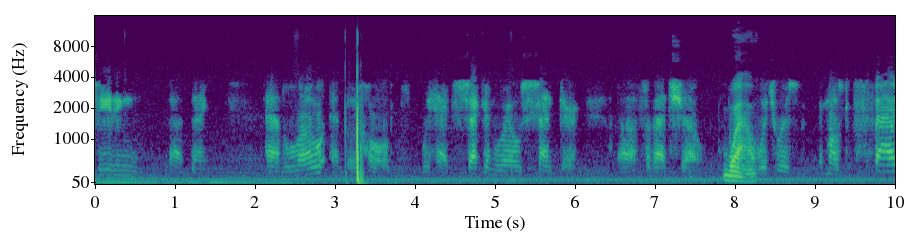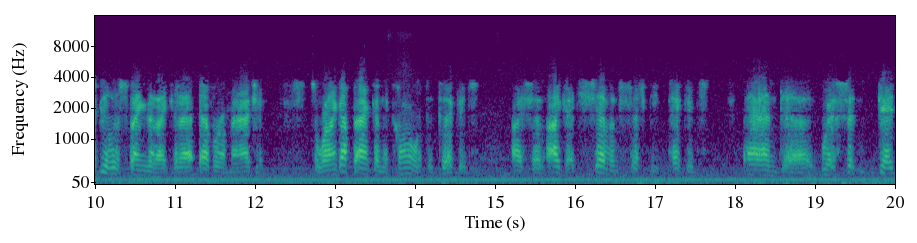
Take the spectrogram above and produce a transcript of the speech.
seating uh, thing, and lo and behold, we had second row center uh, for that show. Wow. Which was the most fabulous thing that I could ever imagine. So when I got back in the car with the tickets, I said, I got 750 tickets and uh, we're sitting dead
